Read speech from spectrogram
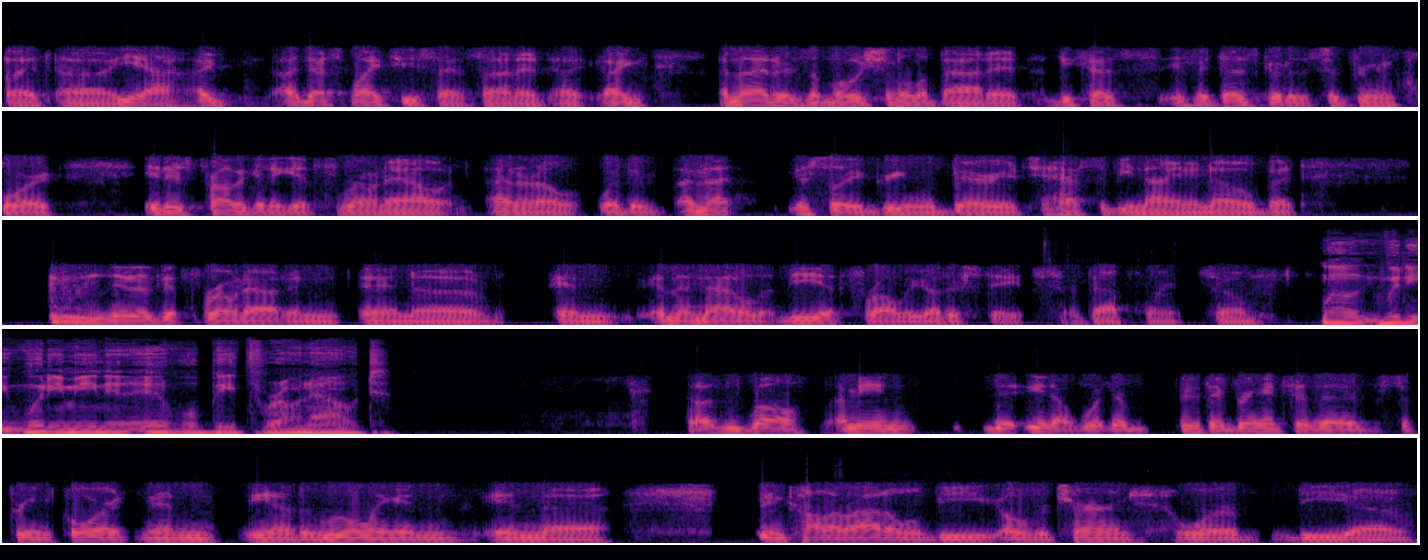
but uh, yeah, I, I that's my two cents on it. I, I I'm not as emotional about it because if it does go to the Supreme Court, it is probably going to get thrown out. I don't know whether I'm not necessarily agreeing with Barry. It has to be nine and zero, but it'll get thrown out and and uh, and and then that'll be it for all the other states at that point. So. Well, what do you, what do you mean it, it will be thrown out? Uh, well, I mean, the, you know, if they bring it to the Supreme Court, then you know the ruling in in uh, in Colorado will be overturned or be uh,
